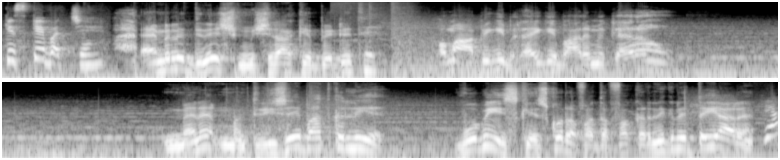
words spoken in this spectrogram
किसके बच्चे हैं? एमएलए दिनेश मिश्रा के बेटे थे। और मैं आप ही की भलाई के बारे में कह रहा हूँ। मैंने मंत्री से ही बात कर ली है। वो भी इस केस को रफा दफ़ा करने के लिए तैयार हैं। क्या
